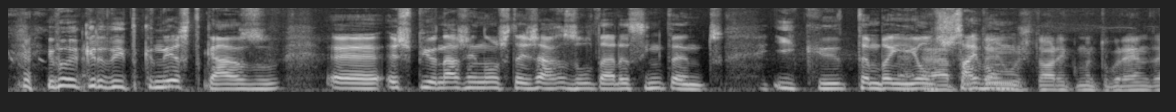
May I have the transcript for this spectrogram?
eu acredito que neste caso uh, a espionagem não esteja a resultar assim tanto e que também eles a saibam. tem um histórico muito grande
